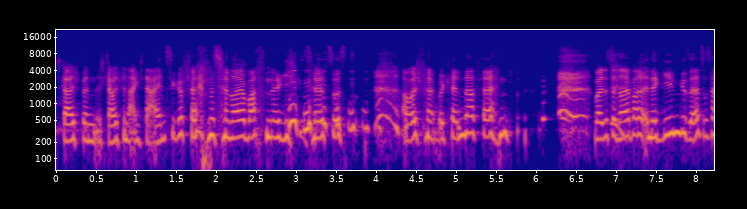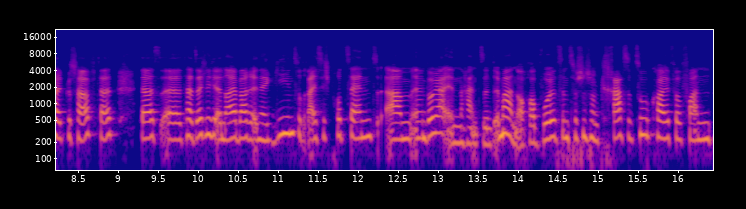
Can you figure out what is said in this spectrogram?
Ich glaube, ich bin, ich glaube, ich bin eigentlich der einzige Fan des Erneuerbaren Energiegesetzes. Aber ich bin ein bekennender Fan weil das Erneuerbare Energiengesetz es halt geschafft hat, dass äh, tatsächlich erneuerbare Energien zu 30 Prozent ähm, in Bürgerinnenhand sind, immer noch, obwohl es inzwischen schon krasse Zukäufe von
